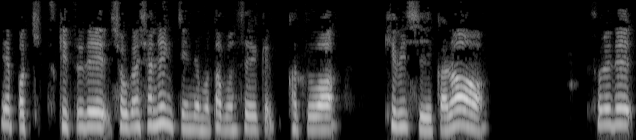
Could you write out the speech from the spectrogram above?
やっぱキツキツで、障害者年金でも多分生活は厳しいから、それで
